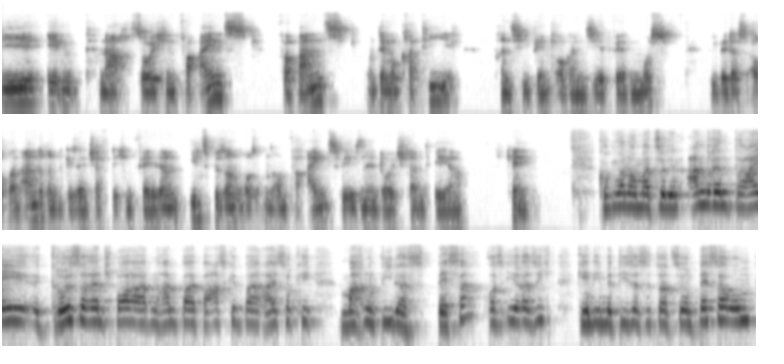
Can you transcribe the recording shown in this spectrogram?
die eben nach solchen Vereins Verbands- und Demokratieprinzipien organisiert werden muss, wie wir das auch an anderen gesellschaftlichen Feldern, insbesondere aus unserem Vereinswesen in Deutschland, eher kennen. Gucken wir nochmal zu den anderen drei größeren Sportarten, Handball, Basketball, Eishockey. Machen die das besser aus Ihrer Sicht? Gehen die mit dieser Situation besser um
